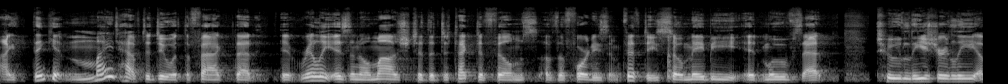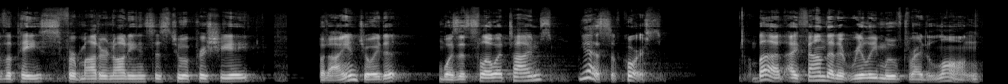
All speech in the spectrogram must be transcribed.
I think it might have to do with the fact that it really is an homage to the detective films of the 40s and 50s, so maybe it moves at too leisurely of a pace for modern audiences to appreciate. But I enjoyed it. Was it slow at times? Yes, of course. But I found that it really moved right along.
